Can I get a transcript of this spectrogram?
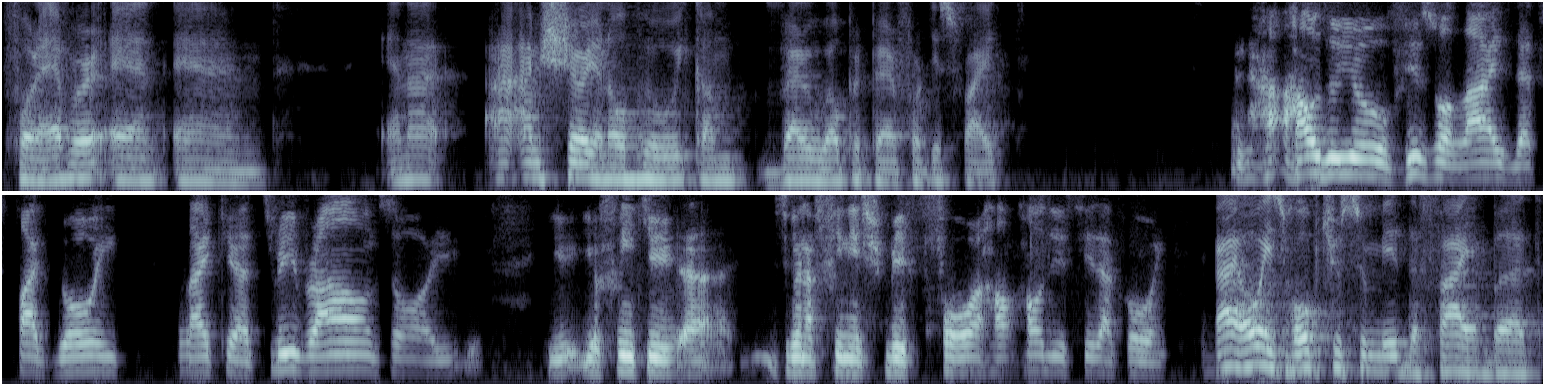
forever and and and I I, am sure you know who will come very well prepared for this fight. And how, how do you visualize that fight going? Like uh, three rounds, or you you, you think you, uh, it's gonna finish before? How how do you see that going? I always hope to submit the fight, but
